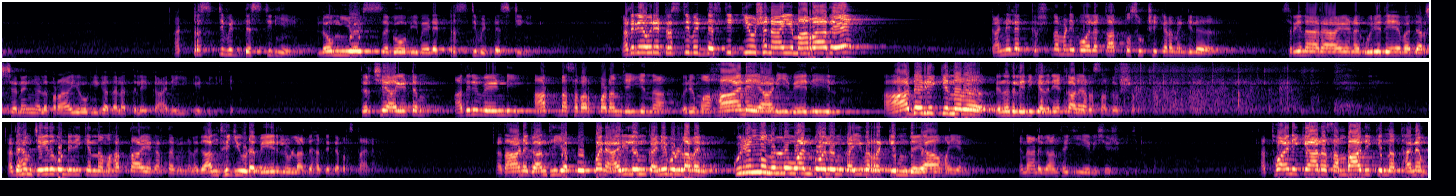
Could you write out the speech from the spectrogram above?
A trust with destiny. Long years ago we made a trust with destiny അതിനെ ഒരു ട്രസ്റ്റ് വിത്ത് ഡെസ്റ്റിറ്റ്യൂഷനായി മാറാതെ കണ്ണിലെ കൃഷ്ണമണി പോലെ കാത്തു സൂക്ഷിക്കണമെങ്കിൽ ശ്രീനാരായണ ഗുരുദേവ ദർശനങ്ങൾ പ്രായോഗിക തലത്തിലേക്ക് ആനയിക്കേണ്ടിയിരിക്കുന്നു. തീർച്ചയായിട്ടും അതിനുവേണ്ടി ആത്മസമർപ്പണം ചെയ്യുന്ന ഒരു മഹാനെയാണ് ഈ വേദിയിൽ ആദരിക്കുന്നത് എന്നതിൽ എനിക്ക് അതിനേക്കാളേറെ സന്തോഷം. അദ്ദേഹം ചെയ്തുകൊണ്ടിരിക്കുന്ന മഹത്തായ കർത്തവ്യങ്ങൾ ഗാന്ധിജിയുടെ പേരിലുള്ള അദ്ദേഹത്തിന്റെ പ്രസ്ഥാനം. അതാണ് ഗാന്ധി അപ്പൂപ്പൻ ആരിലും കനിവുള്ളവൻ കുരുന്നു നുള്ളുവാൻ പോലും കൈവിറയ്ക്കും ദയാമയൻ എന്നാണ് ഗാന്ധിജിയെ വിശേഷിപ്പിച്ചിട്ടുള്ളത്. അധ്വാനിക്കാതെ സമ്പാദിക്കുന്ന ധനം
